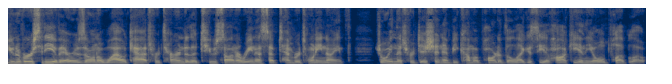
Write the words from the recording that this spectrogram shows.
University of Arizona Wildcats return to the Tucson Arena September 29th. Join the tradition and become a part of the legacy of hockey in the Old Pueblo.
